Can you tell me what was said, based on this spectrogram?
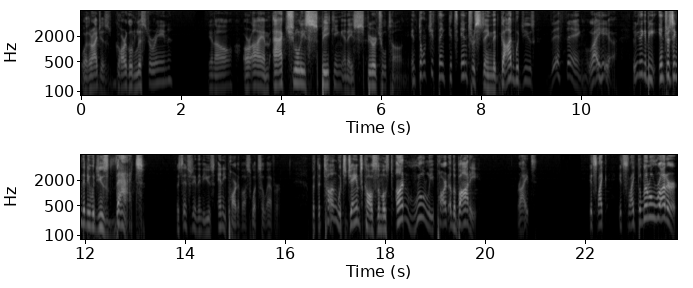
Whether I just gargled Listerine, you know, or I am actually speaking in a spiritual tongue. And don't you think it's interesting that God would use this thing right here? Don't you think it'd be interesting that He would use that? It's interesting that He use any part of us whatsoever. But the tongue, which James calls the most unruly part of the body, right? It's like it's like the little rudder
